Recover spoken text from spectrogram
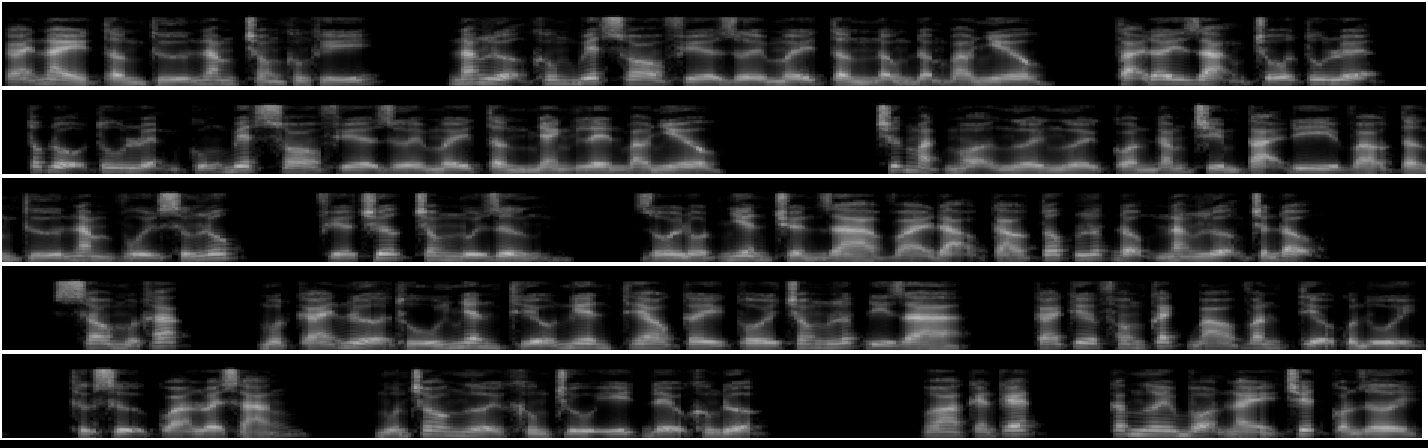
cái này tầng thứ năm trong không khí, năng lượng không biết so phía dưới mấy tầng nồng đậm bao nhiêu, tại đây dạng chỗ tu luyện, tốc độ tu luyện cũng biết so phía dưới mấy tầng nhanh lên bao nhiêu. Trước mặt mọi người người còn đắm chìm tại đi vào tầng thứ năm vui sướng lúc, phía trước trong núi rừng, rồi đột nhiên chuyển ra vài đạo cao tốc lướt động năng lượng chấn động sau một khắc, một cái nửa thú nhân thiếu niên theo cây cối trong lớp đi ra, cái kia phong cách báo văn tiểu còn đùi, thực sự quá loay sáng, muốn cho người không chú ý đều không được. Hoa ken két, các ngươi bọn này chết con rơi,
